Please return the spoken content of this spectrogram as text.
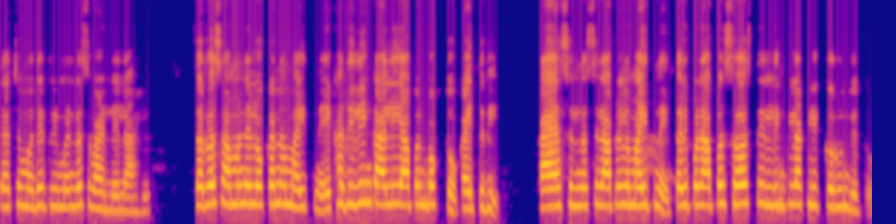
त्याच्यामध्ये ट्रिमेंडस वाढलेलं आहे. सर्वसामान्य लोकांना माहीत नाही. एखादी लिंक आली आपण बघतो काहीतरी. काय असेल नसेल आपल्याला माहीत नाही. तरी पण आपण सहज ते लिंकला क्लिक करून देतो.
